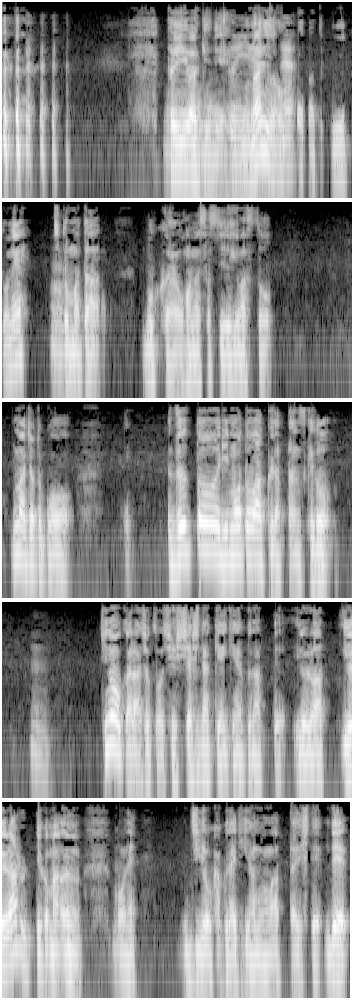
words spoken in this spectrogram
というわけで、本当にねもう何が起きたかというとね、うんちょっとまた僕からお話しさせていただきますと、まあちょっとこう、ずっとリモートワークだったんですけど、うん。昨日からちょっと出社しなきゃいけなくなって、いろいろあ、いろいろあるっていうか、まあうん、こうね、事業拡大的なものがあったりして、で、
